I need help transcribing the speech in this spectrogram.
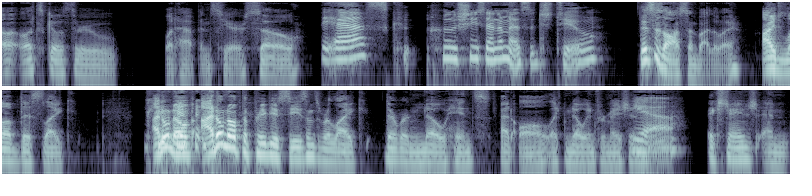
uh, let's go through what happens here. So They ask who she sent a message to. this is awesome, by the way. I love this. Like I don't know. If, I don't know if the previous seasons were like there were no hints at all, like no information yeah. exchange, and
